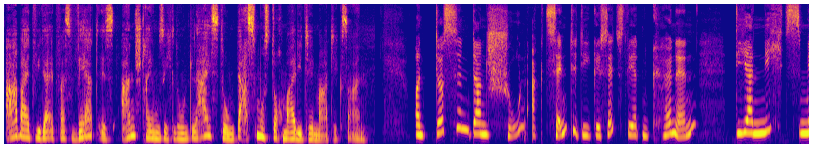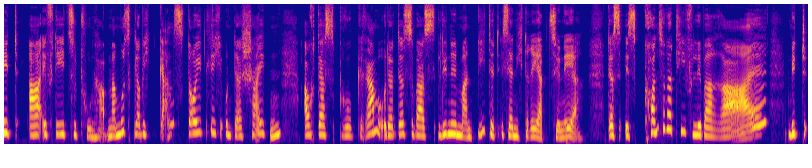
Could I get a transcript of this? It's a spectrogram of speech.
Arbeit wieder etwas wert ist, Anstrengung sich lohnt, Leistung. Das muss doch mal die Thematik sein. Und das sind dann schon Akzente, die gesetzt werden können, die ja nichts mit AfD zu tun haben. Man muss, glaube ich, ganz deutlich unterscheiden, auch das Programm oder das, was Linnemann bietet, ist ja nicht reaktionär. Das ist konservativ-liberal mit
